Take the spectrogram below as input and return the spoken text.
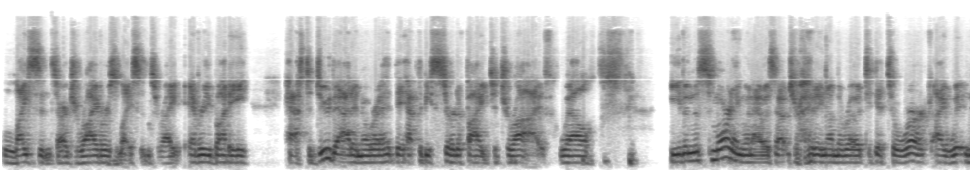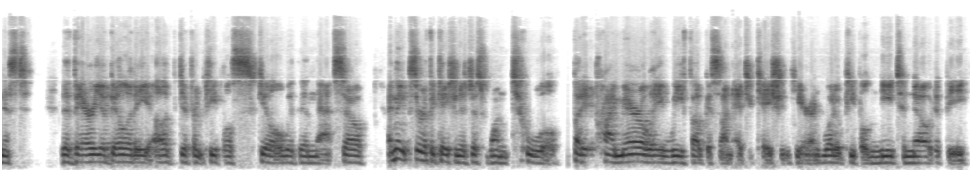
license, our driver's license, right? Everybody has to do that in order they have to be certified to drive. Well, even this morning when I was out driving on the road to get to work, I witnessed the variability of different people's skill within that. So I think certification is just one tool, but it primarily we focus on education here and what do people need to know to be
